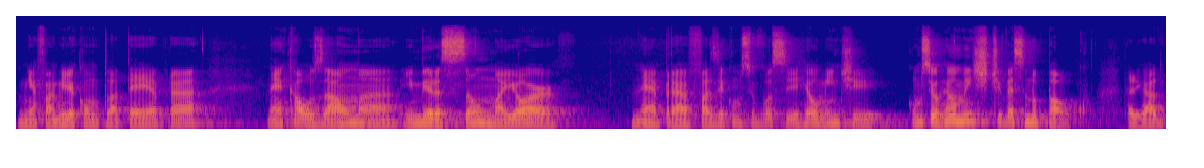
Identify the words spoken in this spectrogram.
minha família como plateia para né, causar uma imersão maior, né, para fazer como se fosse realmente, como se eu realmente estivesse no palco, tá ligado?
